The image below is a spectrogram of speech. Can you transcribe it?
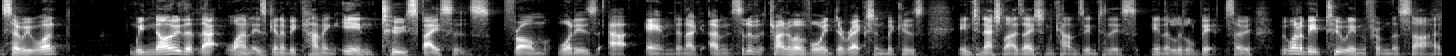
So we want, we know that that one is going to be coming in two spaces from what is our end. And I, am sort of trying to avoid direction because internationalization comes into this in a little bit. So we want to be two in from the side.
